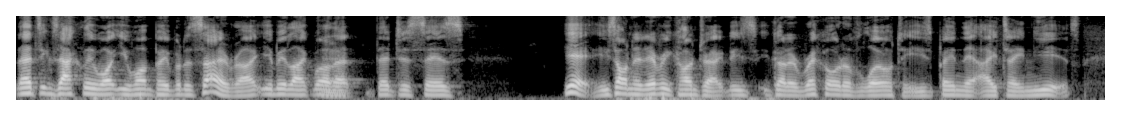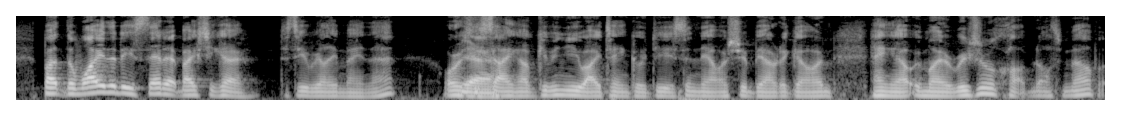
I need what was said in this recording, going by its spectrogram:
that's exactly what you want people to say, right? You'd be like, well, Yeah. that, that just says, yeah, he's honoured every contract. He's got a record of loyalty. He's been there 18 years. But the way that he said it makes you go, does he really mean that? Or is Yeah. he saying, I've given you 18 good years and now I should be able to go and hang out with my original club, North Melbourne?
